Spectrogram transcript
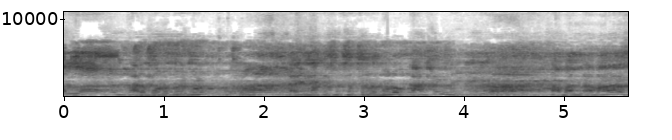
আল্লাহ। আরও বড় করে বলুন। হ্যাঁ মাদ্রাসা ছাত্ররা বলো কার জন্য? আমার নামাজ।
